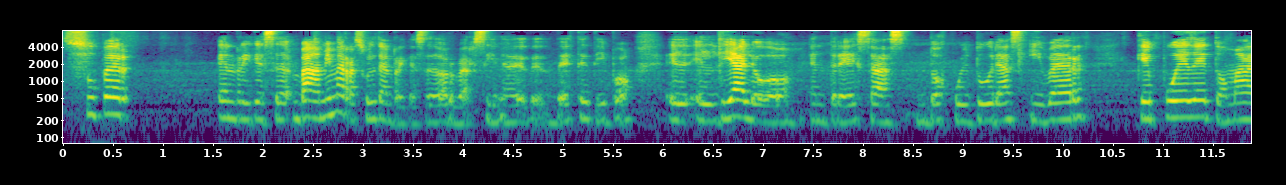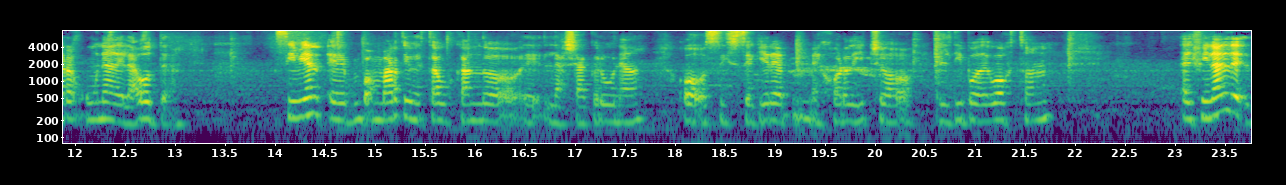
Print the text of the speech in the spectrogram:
súper enriquecedor. Va, a mí me resulta enriquecedor ver cine de, de- este tipo. El, el diálogo entre esas dos culturas y ver qué puede tomar una de la otra. Si bien eh, está buscando eh, la chacruna, o si se quiere, mejor dicho, el tipo de Boston, al final de,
